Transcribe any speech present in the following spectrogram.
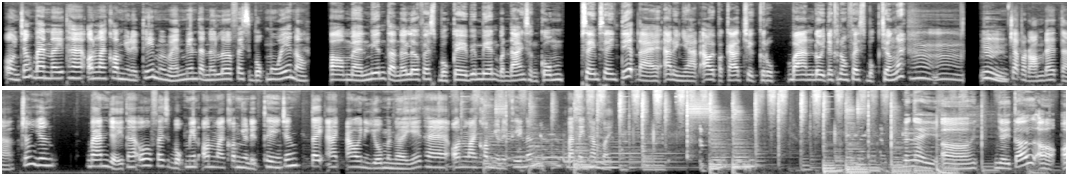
អូអញ្ចឹងបានន័យថា online community មិនមែនមានតែនៅលើ Facebook មួយទេណូអឺមិនមានតែនៅលើ Facebook ទេវាមានបណ្ដាញសង្គមផ្សេងផ្សេងទៀតដែលអនុញ្ញាតឲ្យបង្កើតជាក្រុមបានដូចនៅក្នុង Facebook ចឹងណាអឺចាប់អារម្មណ៍ដែរតាអញ្ចឹងយើងបាននិយាយថាអូ Facebook មាន online community អញ្ចឹងតែអាចឲ្យនិយមន័យថា online community ហ្នឹងបានន័យថាម៉េច ហ្នឹងហើយអឺនិយាយទៅ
